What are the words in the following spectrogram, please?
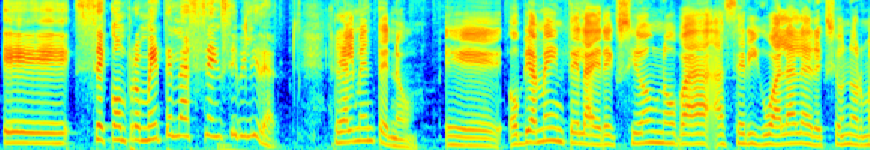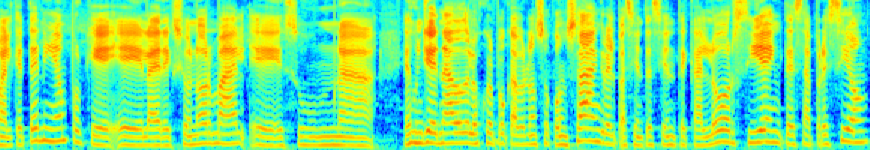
¿se compromete la sensibilidad? Realmente no. Eh, obviamente la erección no va a ser igual a la erección normal que tenían porque eh, la erección normal es una es un llenado de los cuerpos cavernosos con sangre, el paciente siente calor, siente esa presión.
